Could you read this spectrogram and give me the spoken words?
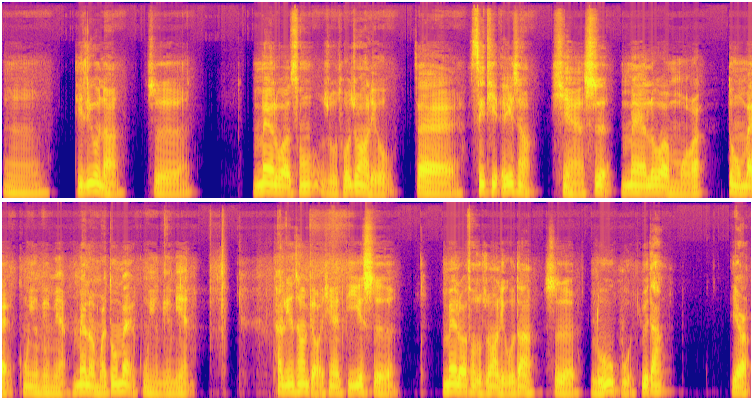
嗯，第六呢是脉络丛乳头状瘤在 CTA 上。显示脉络膜动脉供应病变，脉络膜动脉供应病变。它临床表现，第一是脉络丛乳状瘤的是颅骨巨大；第二，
